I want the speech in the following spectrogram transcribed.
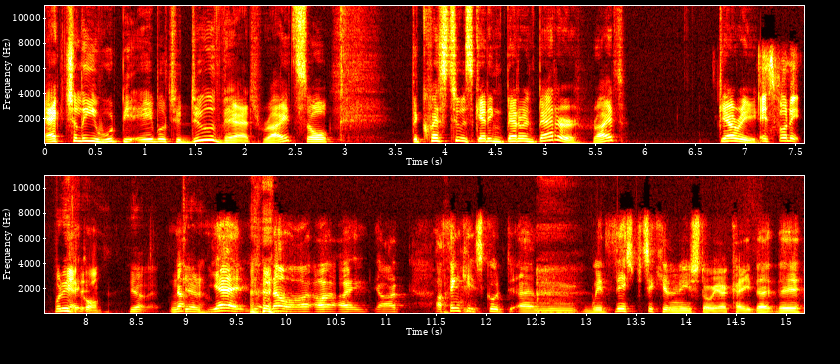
actually would be able to do that right? So the quest 2 is getting better and better right? Gary it's funny. what do you yeah, think yeah, no, yeah, no, I, I, I, I think it's good um, with this particular news story. Okay, the the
